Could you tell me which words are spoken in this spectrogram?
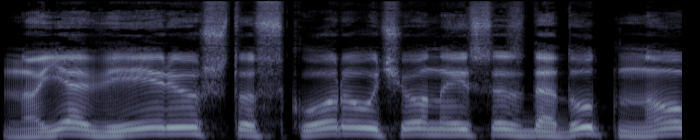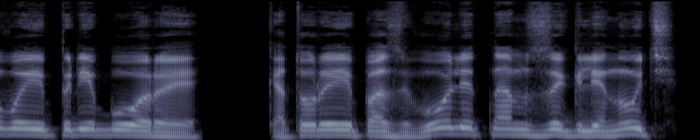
Но я верю, что скоро ученые создадут новые приборы, которые позволят нам заглянуть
